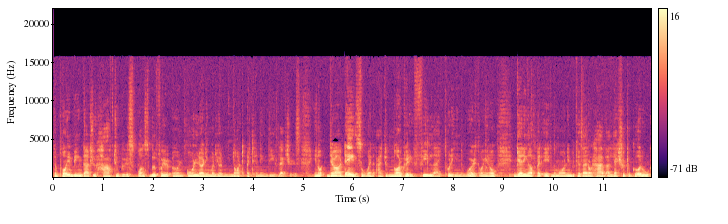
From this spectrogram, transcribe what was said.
The point being that you have to be responsible for your own, own learning when you're not attending these lectures. You know, there are days when I do not really feel like putting in the work or, you know, getting up at 8 in the morning because I don't have a lecture to go to.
